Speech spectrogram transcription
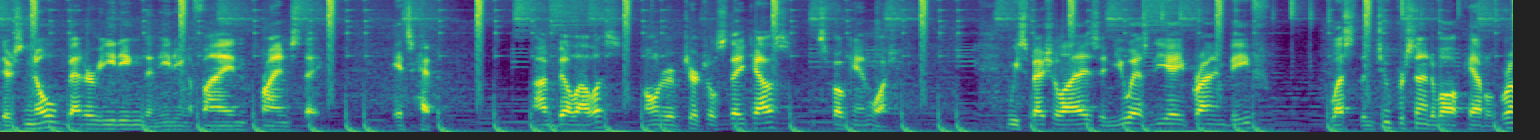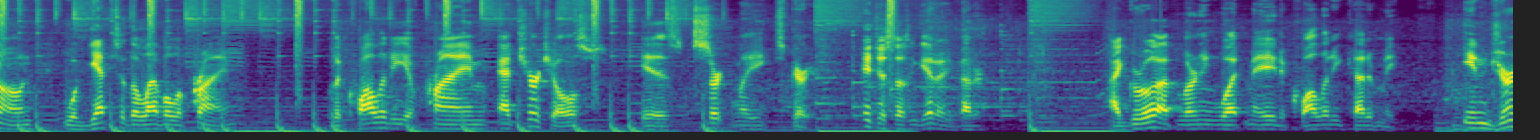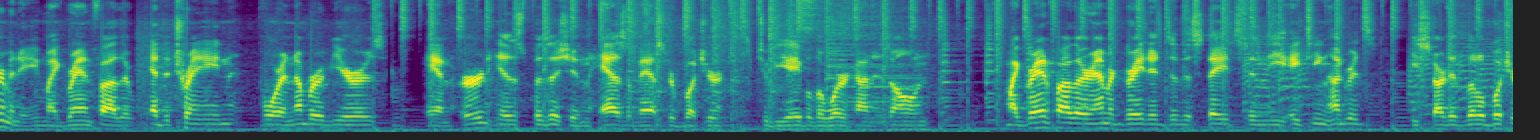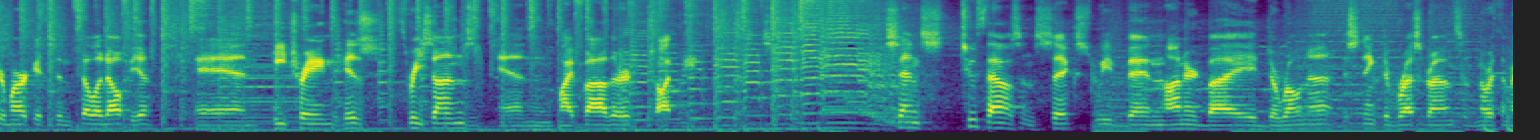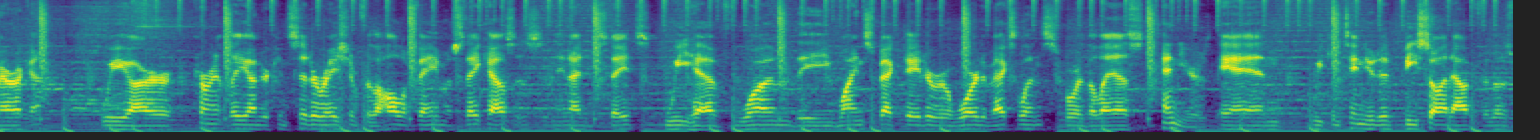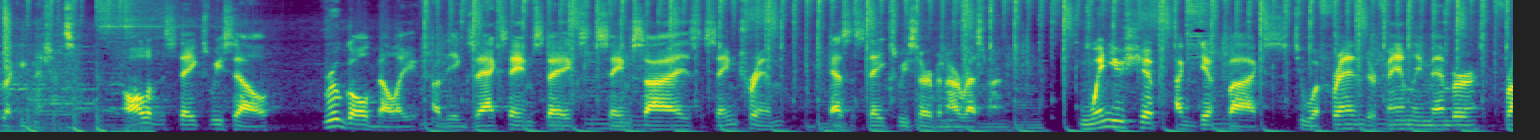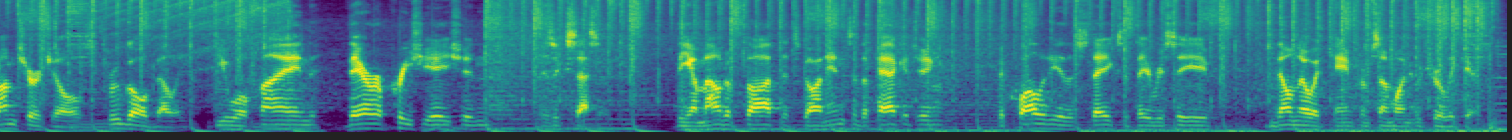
There's no better eating than eating a fine prime steak. It's heaven. I'm Bill Alles, owner of Churchill Steakhouse in Spokane, Washington. We specialize in USDA prime beef. Less than 2% of all cattle grown will get to the level of prime. The quality of prime at Churchill's is certainly superior. It just doesn't get any better. I grew up learning what made a quality cut of meat. In Germany, my grandfather had to train for a number of years and earn his position as a master butcher to be able to work on his own. My grandfather emigrated to the States in the 1800s. He started little butcher markets in Philadelphia and he trained his three sons and my father taught me. Since 2006, we've been honored by DiRoNA Distinctive Restaurants of North America. We are currently under consideration for the Hall of Fame of Steakhouses in the United States. We have won the Wine Spectator Award of Excellence for the last 10 years, and we continue to be sought out for those recognitions. All of the steaks we sell through Goldbelly are the exact same steaks, the same size, the same trim as the steaks we serve in our restaurant. When you ship a gift box to a friend or family member from Churchill's through Goldbelly, you will find their appreciation is excessive. The amount of thought that's gone into the packaging, the quality of the steaks that they receive, they'll know it came from someone who truly cares.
